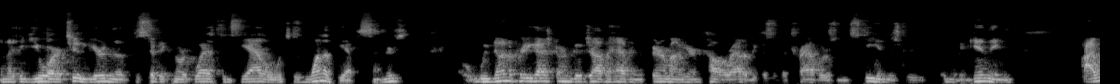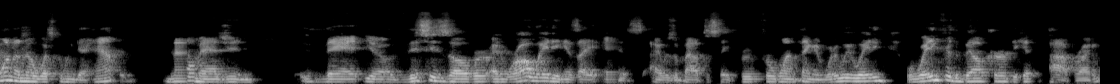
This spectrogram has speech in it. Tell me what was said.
and I think you are too. You're in the Pacific Northwest in Seattle, which is one of the epicenters. we've done a pretty gosh darn good job of having a fair amount here in Colorado because of the travelers and the ski industry in the beginning. I want to know what's going to happen. Now imagine that, you know, this is over and we're all waiting as I, as I was about to say for, for one thing. And what are we waiting? We're waiting for the bell curve to hit the top, right?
